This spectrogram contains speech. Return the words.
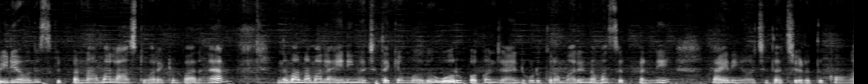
வீடியோ வந்து ஸ்கிப் பண்ணாமல் லாஸ்ட் வரைக்கும் பாருங்கள் இந்த மாதிரி நம்ம லைனிங் வச்சு தைக்கும்போது ஒரு பக்கம் ஜாயிண்ட் கொடுக்குற மாதிரி நம்ம செட் பண்ணி லைனிங்கை வச்சு தைச்சி எடுத்துக்கோங்க.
